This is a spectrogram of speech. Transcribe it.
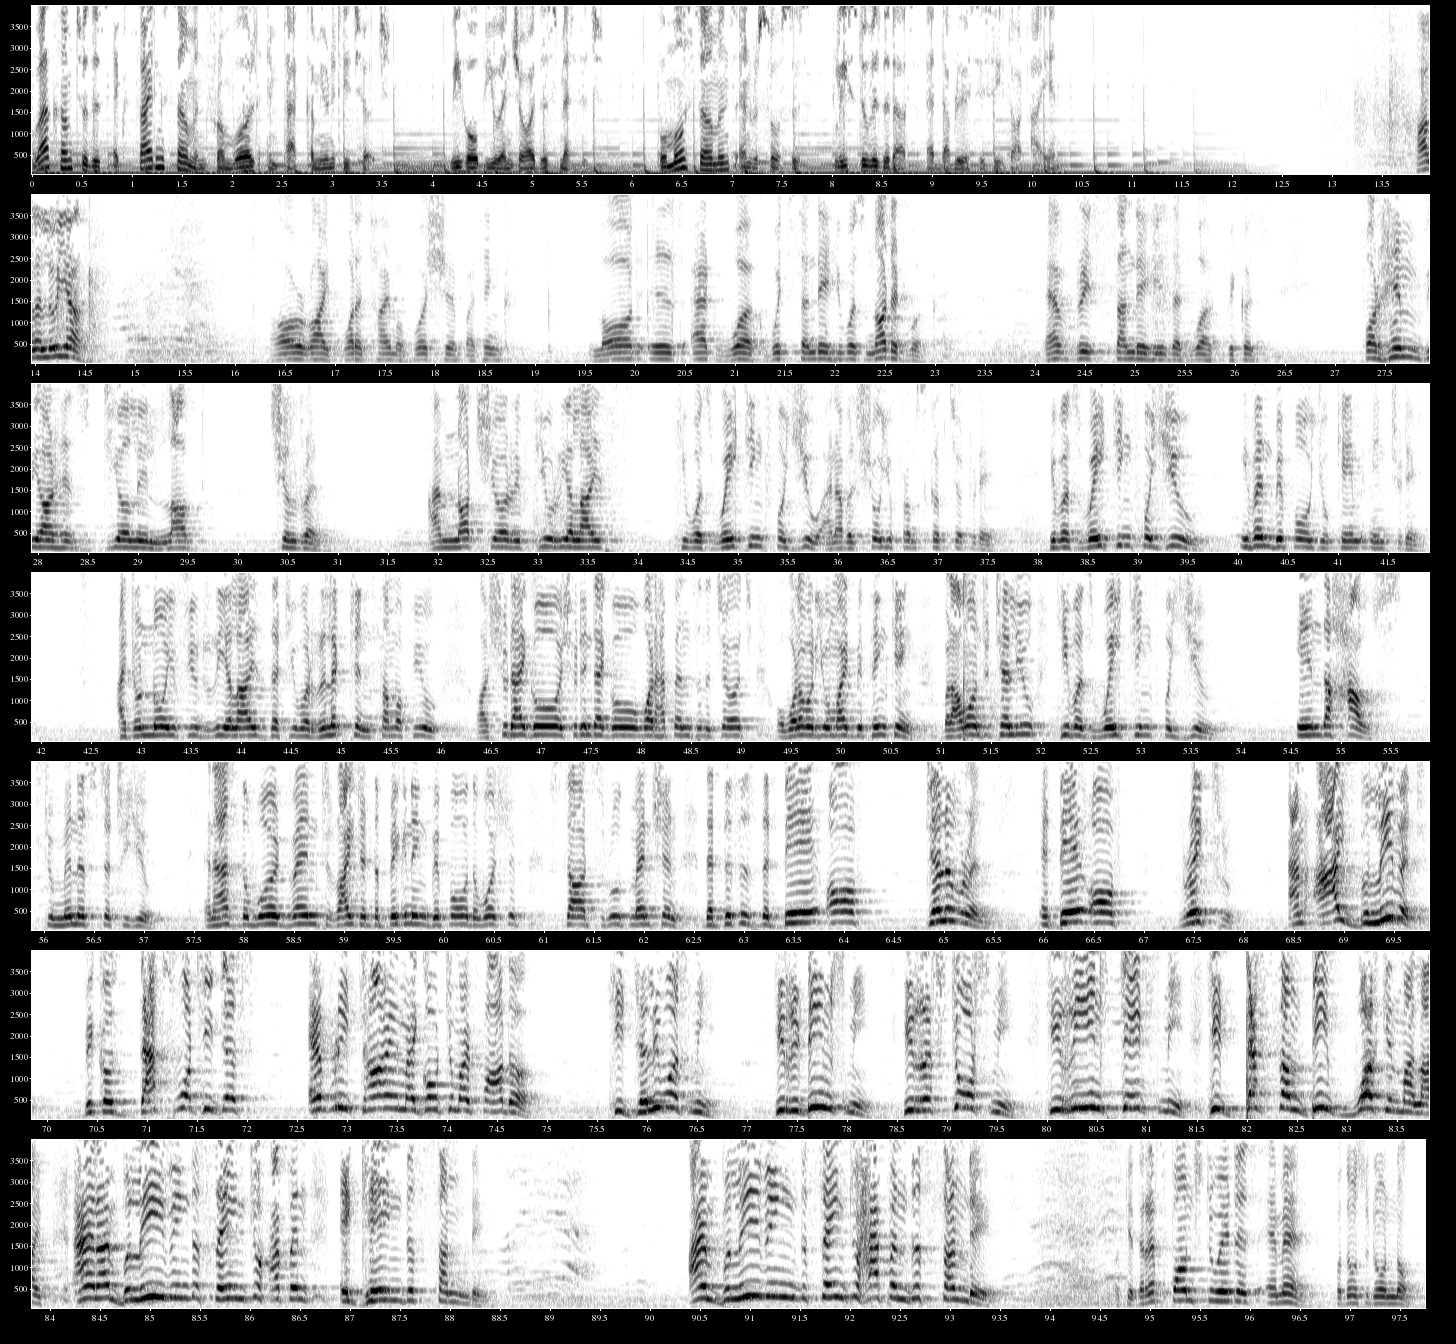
Welcome to this exciting sermon from World Impact Community Church. We hope you enjoy this message. For more sermons and resources, please do visit us at wscc.in. Hallelujah. All right, what a time of worship. I think the Lord is at work. Which Sunday he was not at work? Every Sunday he is at work because for him we are his dearly loved children. I'm not sure if you realize he was waiting for you, and I will show you from scripture today. He was waiting for you even before you came in today. I don't know if you realize that you were reluctant. Some of you, uh, should I go shouldn't I go? What happens in the church? Or whatever you might be thinking. But I want to tell you, He was waiting for you in the house to minister to you. And as the word went right at the beginning before the worship starts, Ruth mentioned that this is the day of deliverance, a day of breakthrough. And I believe it because that's what he does every time I go to my father. He delivers me. He redeems me. He restores me. He reinstates me. He does some deep work in my life. And I'm believing the same to happen again this Sunday. I'm believing the same to happen this Sunday. Okay, the response to it is Amen, for those who don't know.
